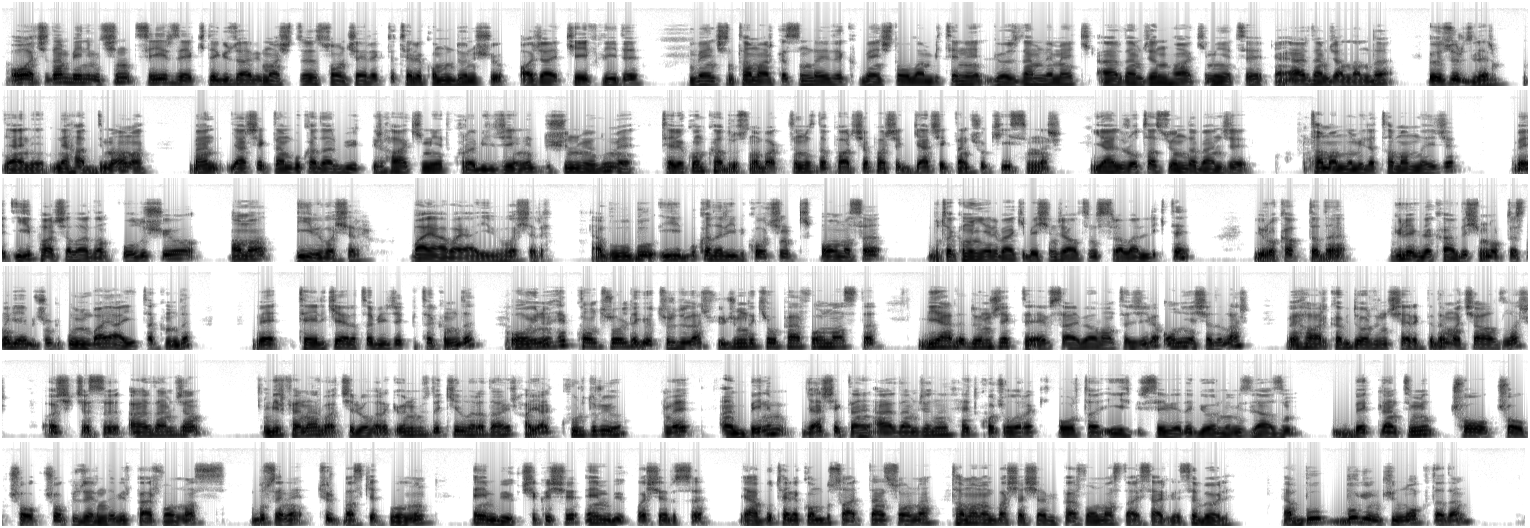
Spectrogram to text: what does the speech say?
O açıdan benim için seyir zevki de güzel bir maçtı. Son çeyrekte Telekom'un dönüşü acayip keyifliydi. Bench'in tam arkasındaydık. Bench'te olan biteni gözlemlemek, Erdemcan'ın hakimiyeti. Yani Erdemcan'dan da özür dilerim. Yani ne haddime ama ben gerçekten bu kadar büyük bir hakimiyet kurabileceğini düşünmüyordum ve Telekom kadrosuna baktığımızda parça parça gerçekten çok iyi isimler. Yerli rotasyonu da bence tam anlamıyla tamamlayıcı ve iyi parçalardan oluşuyor ama iyi bir başarı. Baya baya iyi bir başarı. Yani bu bu iyi bu kadar iyi bir coaching olmasa bu takımın yeri belki 5. 6. sıralar ligde. Euro Cup'ta da güle güle kardeşim noktasına gelebilir. Çünkü Ulm bayağı iyi takımdı ve tehlike yaratabilecek bir takımdı. Oyunu hep kontrolde götürdüler. Hücumdaki o performans da bir yerde dönecekti ev sahibi avantajıyla. Onu yaşadılar ve harika bir dördüncü çeyrekte de maçı aldılar. Açıkçası Erdemcan bir Fenerbahçeli olarak önümüzdeki yıllara dair hayal kurduruyor ve yani benim gerçekten Erdemcan'ı head coach olarak orta iyi bir seviyede görmemiz lazım. Beklentimin çok çok çok çok üzerinde bir performans. Bu sene Türk basketbolunun en büyük çıkışı, en büyük başarısı. Ya bu Telekom bu saatten sonra tamamen baş aşağı bir performans dahi sergilese böyle. Ya bu bugünkü noktadan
